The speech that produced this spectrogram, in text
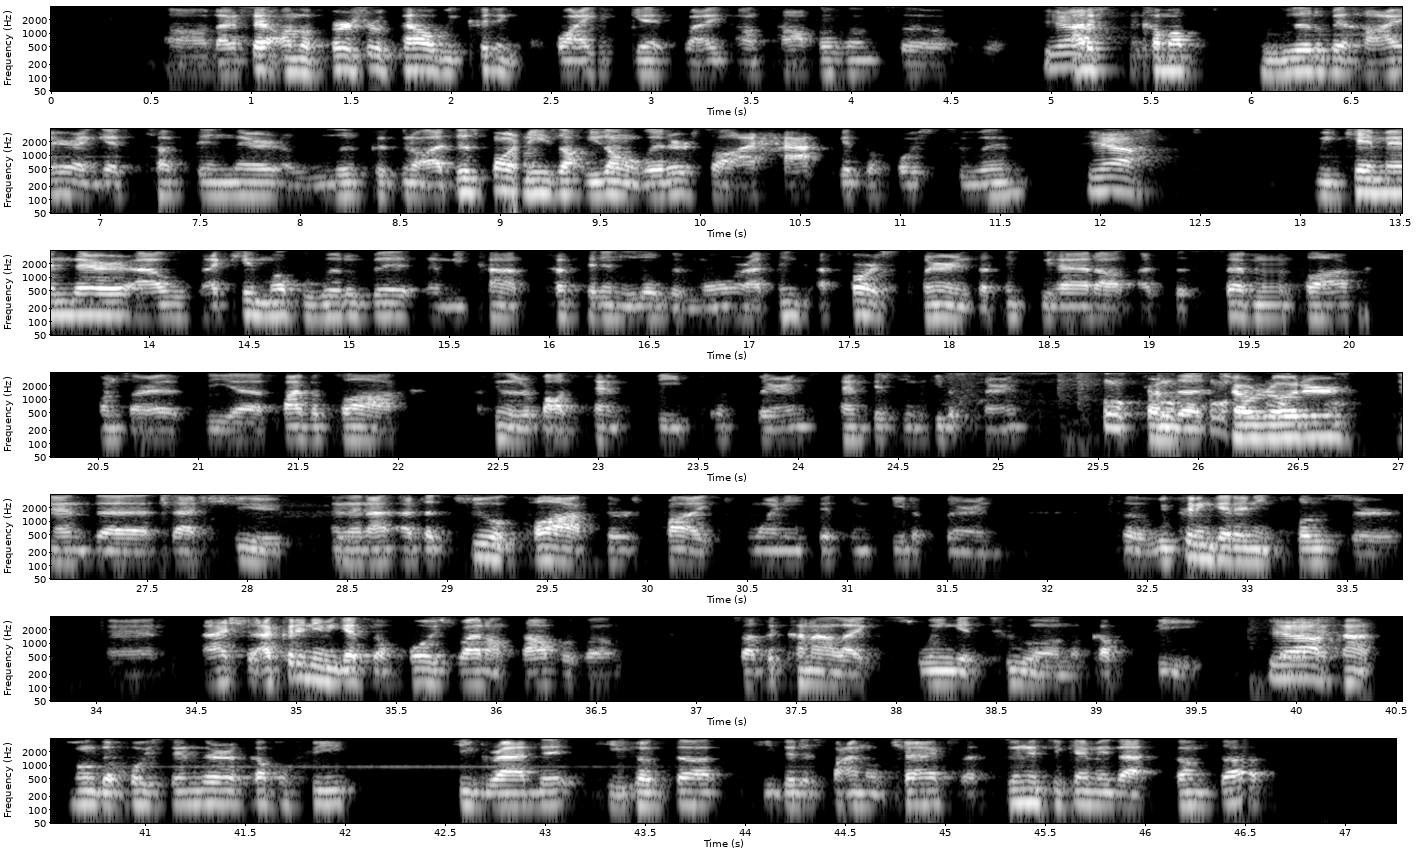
Uh, like I said, on the first rappel, we couldn't quite get right on top of him, so I had to come up a little bit higher and get tucked in there a little because you know at this point he's on he's on a litter, so I have to get the hoist to him. Yeah. We came in there. I was I came up a little bit and we kind of tucked it in a little bit more. I think as far as clearance, I think we had uh, at the seven o'clock. I'm sorry, at the uh, five o'clock. I think there's about 10 feet of clearance, 10, 15 feet of clearance from the tow rotor and the, that chute. And then at, at the two o'clock, there's probably 20, 15 feet of clearance. So we couldn't get any closer. And actually, I couldn't even get the hoist right on top of them. So I had to kind of like swing it to him a couple feet. So Yeah. I kind of swung the hoist in there a couple feet. He grabbed it. He hooked up. He did his final checks. As soon as he gave me that thumbs up,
